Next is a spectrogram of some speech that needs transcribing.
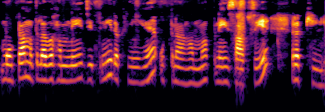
मोटा मतलब हमने जितनी रखनी है, उतना हम अपने हिसाब से रखेंगे।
